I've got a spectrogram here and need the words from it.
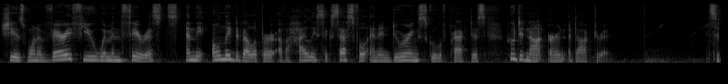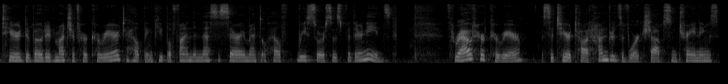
She is one of very few women theorists and the only developer of a highly successful and enduring school of practice who did not earn a doctorate. Satir devoted much of her career to helping people find the necessary mental health resources for their needs, Throughout her career, Satir taught hundreds of workshops and trainings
